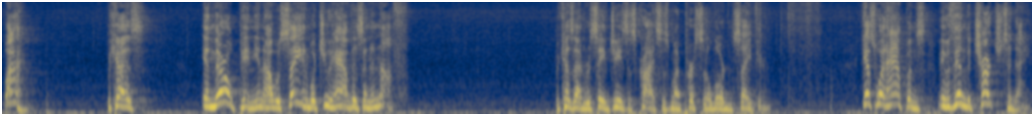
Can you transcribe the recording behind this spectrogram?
Why? Because, in their opinion, I was saying what you have isn't enough. Because I'd received Jesus Christ as my personal Lord and Savior. Guess what happens within the church today?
